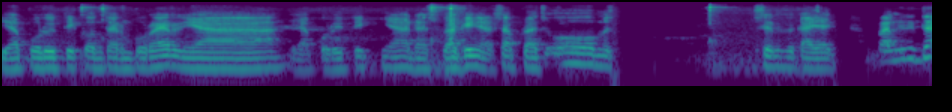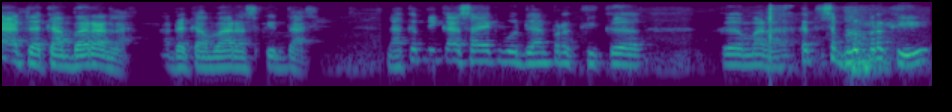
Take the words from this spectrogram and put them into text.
ya politik kontemporernya, ya politiknya dan sebagainya. Saya belajar, oh Mesir itu kayak paling tidak ada gambaran lah, ada gambaran sepintas. Nah, ketika saya kemudian pergi ke ke mana? Sebelum pergi,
